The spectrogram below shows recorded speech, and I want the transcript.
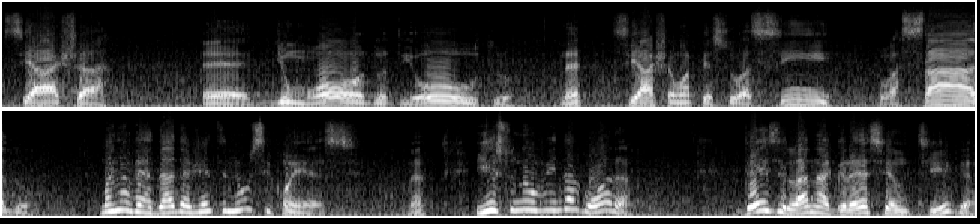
se acha é, de um modo ou de outro, né? se acha uma pessoa assim, ou assado, mas na verdade a gente não se conhece. Né? Isso não vem de agora. Desde lá na Grécia Antiga,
